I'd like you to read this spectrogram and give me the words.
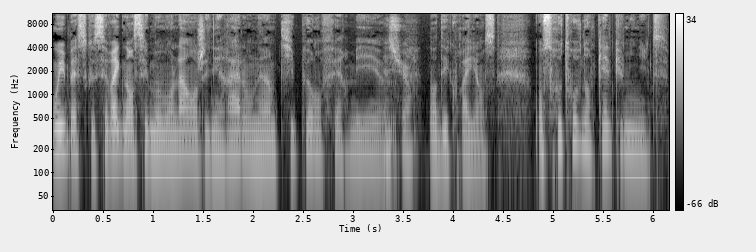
Oui, parce que c'est vrai que dans ces moments-là, en général, on est un petit peu enfermé euh, dans des croyances. On se retrouve dans quelques minutes.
